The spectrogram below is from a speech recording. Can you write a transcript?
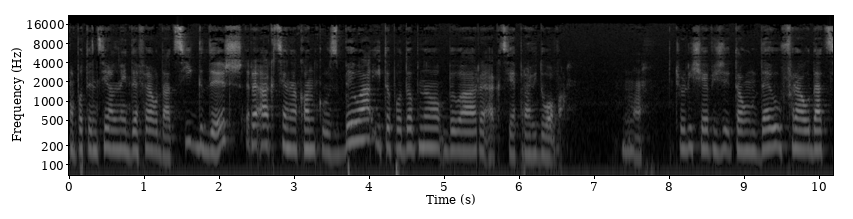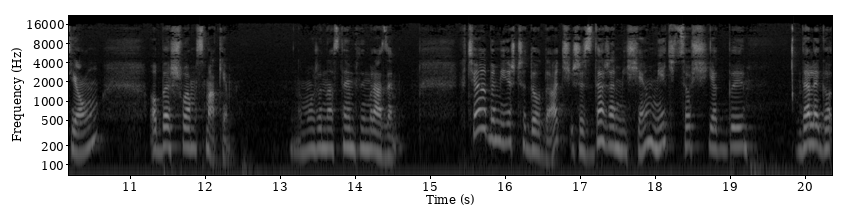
o potencjalnej defraudacji, gdyż reakcja na konkurs była i to podobno była reakcja prawidłowa. No, czyli się tą defraudacją obeszłam smakiem. No może następnym razem. Chciałabym jeszcze dodać, że zdarza mi się mieć coś jakby daleko,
